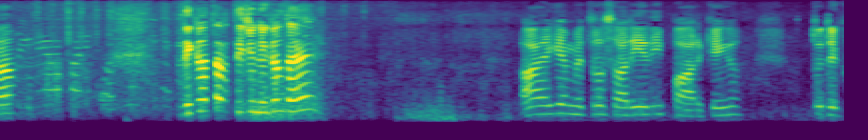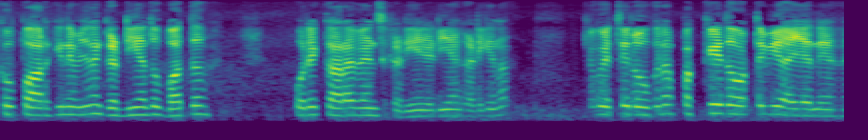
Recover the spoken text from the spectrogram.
ਹਾਂ। ਪੀਣੇ ਵਾਲਾ ਪਾਣੀ ਖੋਲ ਕੇ ਨਿਕਲ ਧਰਤੀ ਚੋਂ ਨਿਕਲਦਾ ਹੈ ਆ ਹੈਗੇ ਮਿੱਤਰੋ ਸਾਰੀ ਇਹਦੀ ਪਾਰਕਿੰਗ। ਤੇ ਦੇਖੋ ਪਾਰਕਿੰਗ ਦੇ ਵਿੱਚ ਨਾ ਗੱਡੀਆਂ ਤੋਂ ਵੱਧ ਉਰੇ ਕਾਰਾਵੈਨਸ ਖੜੀਆਂ ਜਿਹੜੀਆਂ ਖੜੀਆਂ ਨਾ ਕਿਉਂਕਿ ਇੱਥੇ ਲੋਕ ਨਾ ਪੱਕੇ ਤੌਰ ਤੇ ਵੀ ਆ ਜਾਂਦੇ ਆ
